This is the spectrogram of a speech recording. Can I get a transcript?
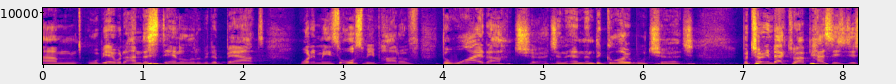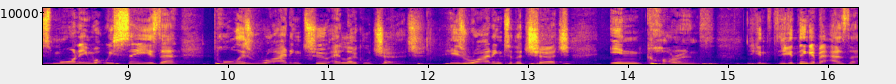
um, we'll be able to understand a little bit about what it means to also be part of the wider church and, and, and the global church. But turning back to our passage this morning, what we see is that Paul is writing to a local church. He's writing to the church in Corinth. You can, you can think of it as a,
